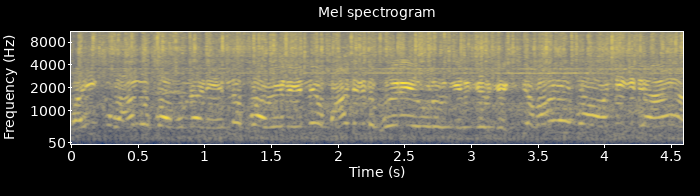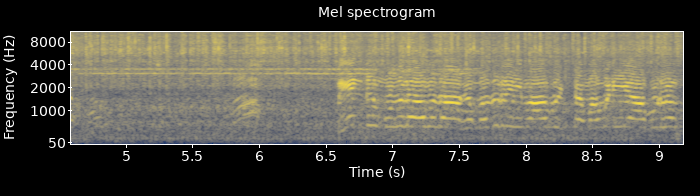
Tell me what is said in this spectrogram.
பைக் வாங்கப்பா முன்னாடி. என்னப்பா வேணும்? என்ன மாட்டுக்கிட்ட போயிருக்க இருக்கு. வாங்கப்பா வண்டிக்கிட்ட. மீண்டும் முதலாவதாக மதுரை மாவட்டம் அவனியாபுரம்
